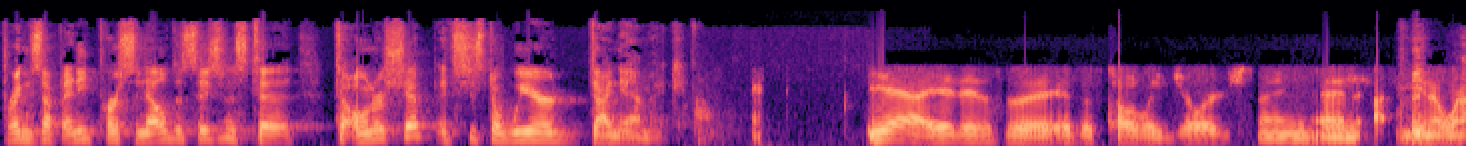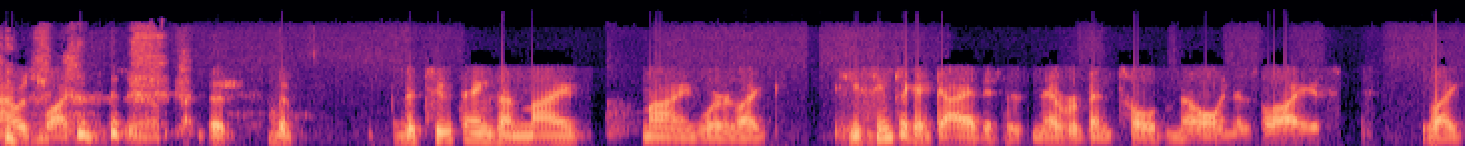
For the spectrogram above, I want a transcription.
brings up any personnel decisions to to ownership. It's just a weird dynamic. Yeah, it is. The it's a totally George thing, and you know when I was watching the Zoom, the the the two things on my mind were like he seems like a guy that has never been told no in his life, like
